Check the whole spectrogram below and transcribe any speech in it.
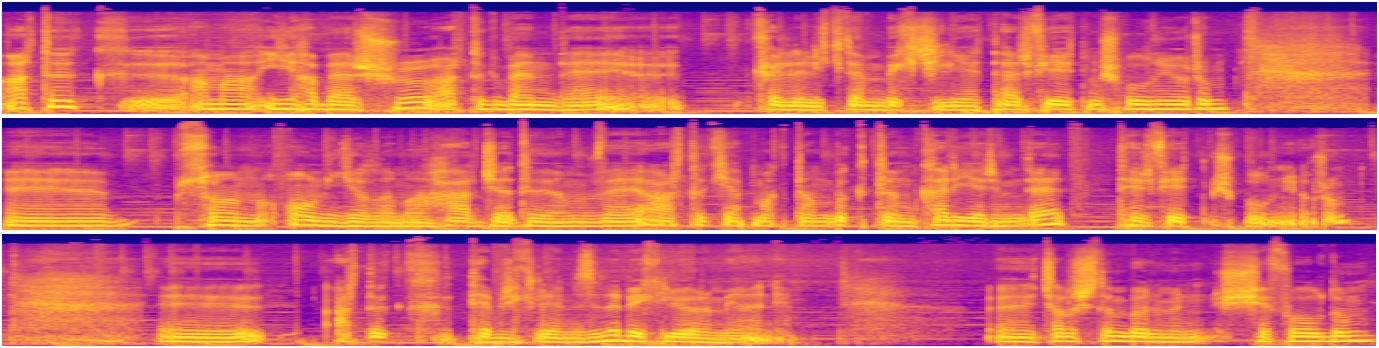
Artık e, ama iyi haber şu artık ben de kölelikten bekçiliğe terfi etmiş bulunuyorum e, son 10 yılımı harcadığım ve artık yapmaktan bıktığım kariyerimde terfi etmiş bulunuyorum. E, artık tebriklerinizi de bekliyorum yani. E, çalıştığım bölümün şefi oldum.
